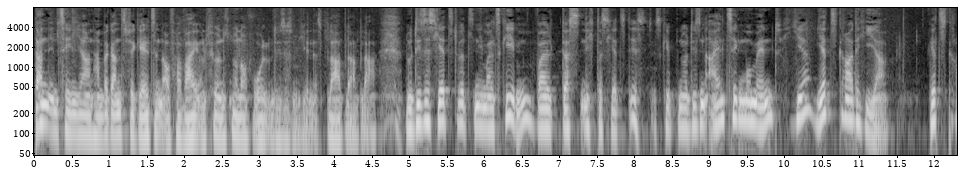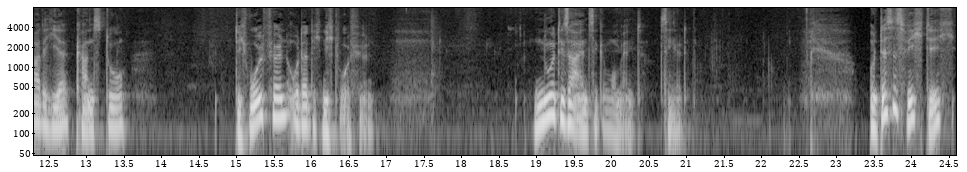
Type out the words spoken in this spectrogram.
Dann in zehn Jahren haben wir ganz viel Geld, sind auf Hawaii und fühlen uns nur noch wohl und dieses und jenes, bla bla bla. Nur dieses Jetzt wird es niemals geben, weil das nicht das Jetzt ist. Es gibt nur diesen einzigen Moment hier, jetzt gerade hier. Jetzt gerade hier kannst du dich wohlfühlen oder dich nicht wohlfühlen. Nur dieser einzige Moment zählt. Und das ist wichtig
